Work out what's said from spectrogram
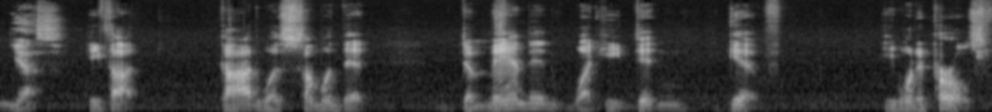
Yes. He thought God was someone that demanded what he didn't give. He wanted pearls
